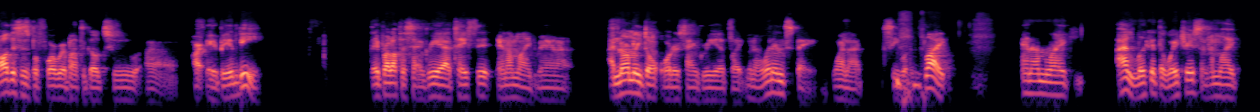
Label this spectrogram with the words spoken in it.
all this is before we're about to go to uh, our Airbnb. They brought out the sangria. I tasted, it. and I'm like, man, I, I normally don't order sangria, but you know, when in Spain, why not see what it's like? And I'm like, I look at the waitress and I'm like,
